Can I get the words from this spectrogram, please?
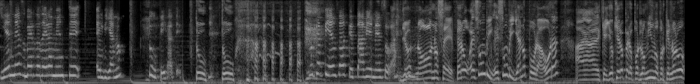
¿quién es verdaderamente el villano? Tú, fíjate. Tú, tú. ¿Tú qué piensas que está bien eso? yo no, no sé. Pero es un, es un villano por ahora al que yo quiero, pero por lo mismo, porque no lo.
